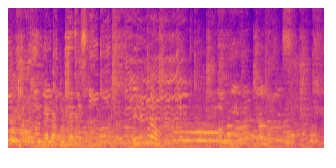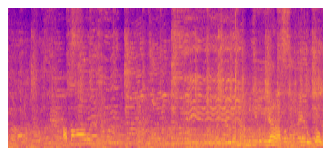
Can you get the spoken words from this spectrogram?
po ito, dinala ko Ganyan lang. Kuya, habang kumakain lugaw.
